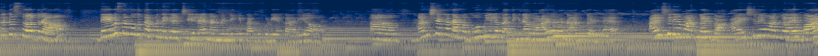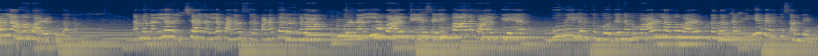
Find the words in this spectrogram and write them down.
கர்த்தருக்கு ஸ்தோத்திரம். தெய்வ சமூக தப்ப நிகழ்ச்சியில நம்ம இன்னைக்கு பார்க்கக்கூடிய காரியம் ஆஹ், மனுஷங்க நம்ம பூமியில பாத்தீங்கன்னா வாழற நாட்கள்ல ஐஸ்வர்யவான்கள் வா- ஐஸ்வர்யவான்களாய் வாழலாமா வாழக்கூடாதா? நம்ம நல்ல ரிச்சா நல்ல பண பணக்காரர்களா ஒரு நல்ல வாழ்க்கைய செழிப்பான வாழ்க்கைய பூமியில இருக்கும்போது நம்ம வாழலாமா வாழக்கூடாதான்னு நிறைய பேருக்கு சந்தேகம்.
